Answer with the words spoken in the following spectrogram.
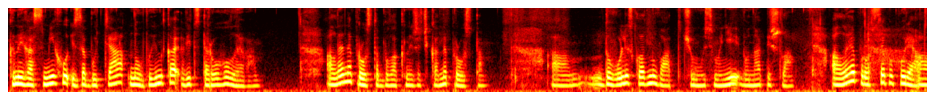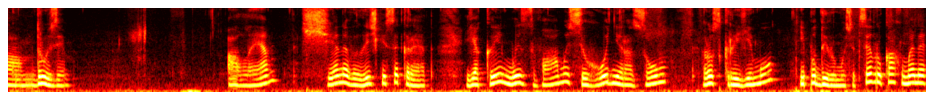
Книга сміху і забуття новинка від Старого Лева. Але не просто була книжечка, не просто. Доволі складнувато, чомусь мені вона пішла. Але про все по порядку. Друзі. Але ще невеличкий секрет, який ми з вами сьогодні разом розкриємо і подивимося. Це в руках у мене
